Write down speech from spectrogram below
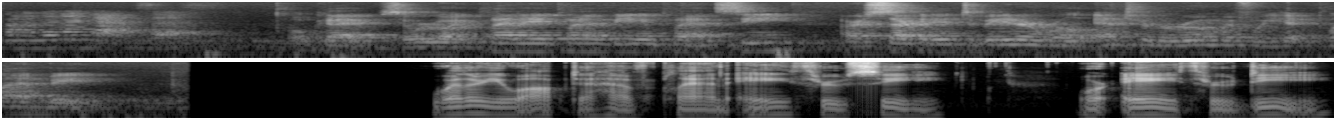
Front of the neck. Okay, so we're going plan A, plan B, and plan C. Our second intubator will enter the room if we hit plan B. Whether you opt to have plan A through C or A through D,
